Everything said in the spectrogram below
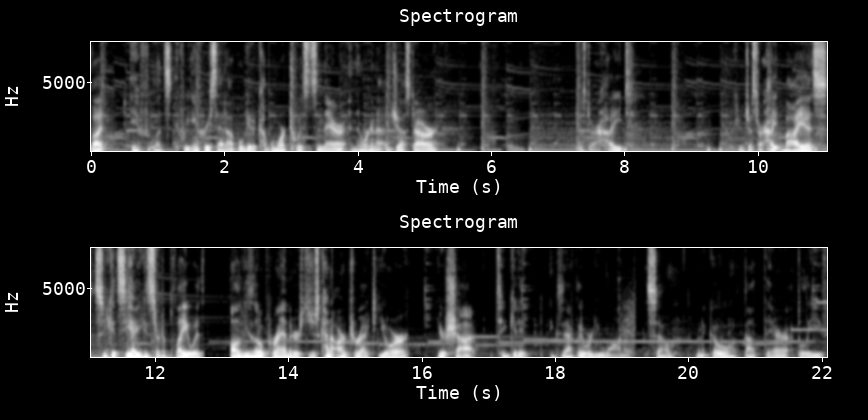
but if let's if we increase that up, we'll get a couple more twists in there, and then we're gonna adjust our just our height. We can adjust our height bias, so you can see how you can start to play with all of these little parameters to just kind of art direct your your shot to get it exactly where you want it. So I'm gonna go about there, I believe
